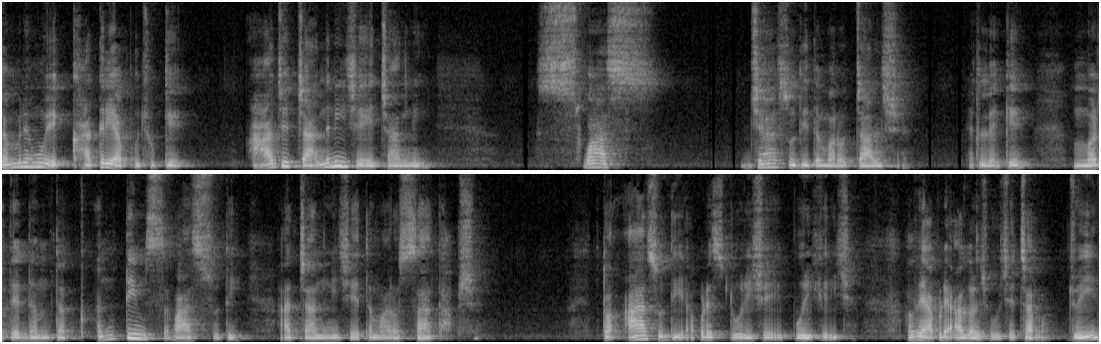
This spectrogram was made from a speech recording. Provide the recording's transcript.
તમને હું એક ખાતરી આપું છું કે આ જે ચાંદની છે એ ચાંદની. શ્વાસ જ્યાં સુધી તમારો ચાલશે, એટલે કે મરતે દમ તક અંતિમ શ્વાસ સુધી આ ચાંદની છે તમારો સાથ આપશે. તો આ સુધી આપણે સ્ટોરી છે એ પૂરી કરી છે. હવે આપણે આગળ જોવું છે. ચાલો, જોઈએ.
